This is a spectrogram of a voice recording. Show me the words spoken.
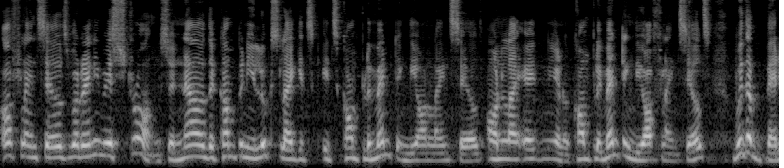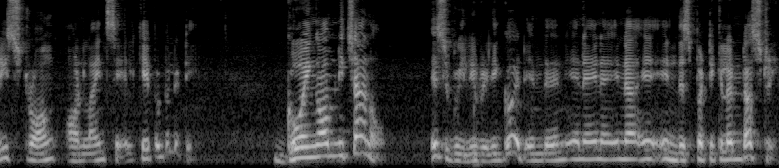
offline sales were anyway strong. So now the company looks like it's it's complementing the online sales, online eh, you know complementing the offline sales with a very strong online sale capability. Going omni-channel is really really good in the, in in in, in, in this particular industry.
